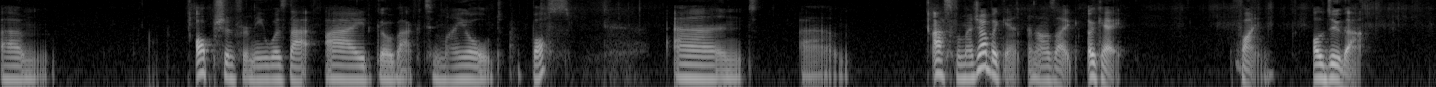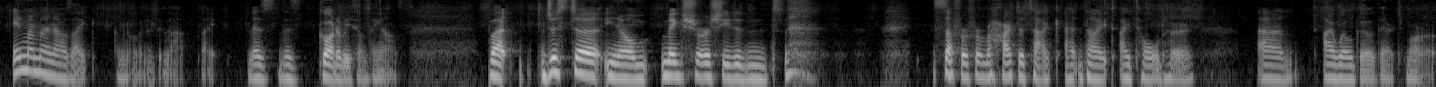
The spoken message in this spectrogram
um, option for me was that i'd go back to my old boss and um, ask for my job again. And I was like, okay, fine, I'll do that. In my mind, I was like, I'm not to do that. Like, there's there's got to be something else. But just to you know make sure she didn't suffer from a heart attack at night, I told her, um, I will go there tomorrow.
